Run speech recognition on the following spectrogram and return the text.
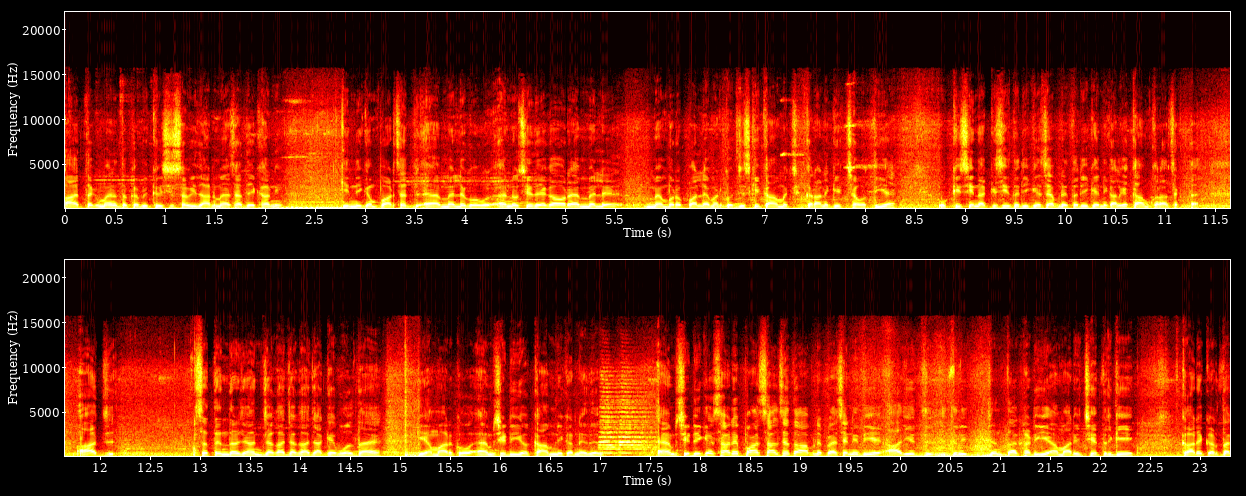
आज तक मैंने तो कभी किसी संविधान में ऐसा देखा नहीं। कि निगम पार्षद एमएलए को एनओसी देगा और एमएलए मेंबर ऑफ़ पार्लियामेंट को, जिसकी काम कराने की इच्छा होती है, वो किसी ना किसी तरीके से अपने तरीके निकाल के काम करा सकता है। आज सत्येंद्र जैन जगह जगह जाके बोलता है कि हमारे को एमसीडी का काम नहीं करने दे एमसीडी के साढ़े पाँच साल से तो आपने पैसे नहीं दिए। आज ये जितनी जनता खड़ी है, हमारी क्षेत्र की कार्यकर्ता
